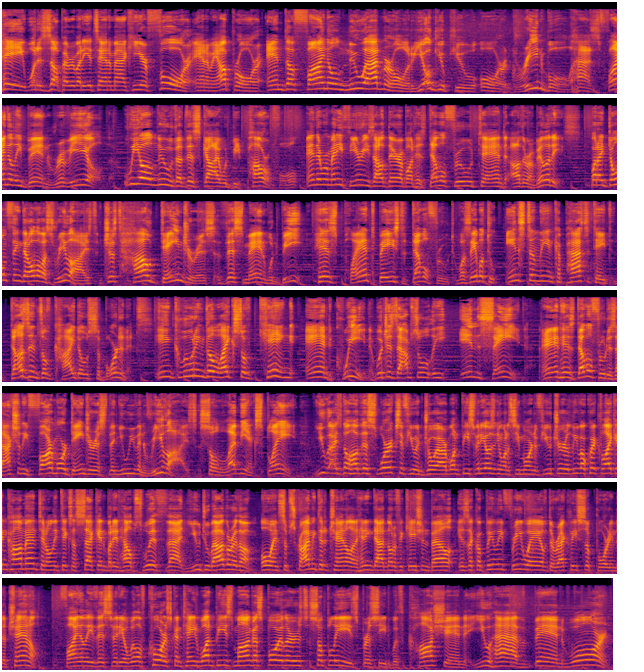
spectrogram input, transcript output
Hey, what is up everybody? It's Animac here for Anime Uproar, and the final new Admiral Ryokugyu, or Green Bull, has finally been revealed. We all knew that this guy would be powerful, and there were many theories out there about his devil fruit and other abilities. But I don't think that all of us realized just how dangerous this man would be. His plant-based devil fruit was able to instantly incapacitate dozens of Kaido's subordinates, including the likes of King and Queen, which is absolutely insane. And his devil fruit is actually far more dangerous than you even realize, so let me explain. You guys know how this works. If you enjoy our One Piece videos and you want to see more in the future, leave a quick like and comment. It only takes a second, but it helps with that YouTube algorithm. Oh, and subscribing to the channel and hitting that notification bell is a completely free way of directly supporting the channel. Finally, this video will of course contain One Piece manga spoilers, so please proceed with caution. You have been warned.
